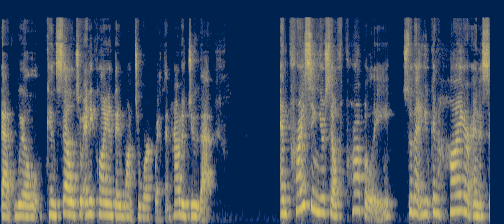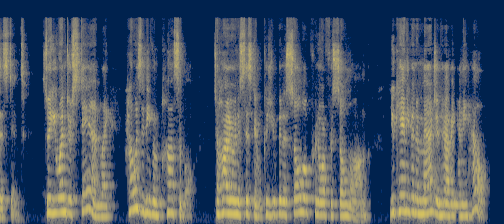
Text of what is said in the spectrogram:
that will can sell to any client they want to work with and how to do that. And pricing yourself properly so that you can hire an assistant. So you understand, like, how is it even possible to hire an assistant? Because you've been a solopreneur for so long, you can't even imagine having any help.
